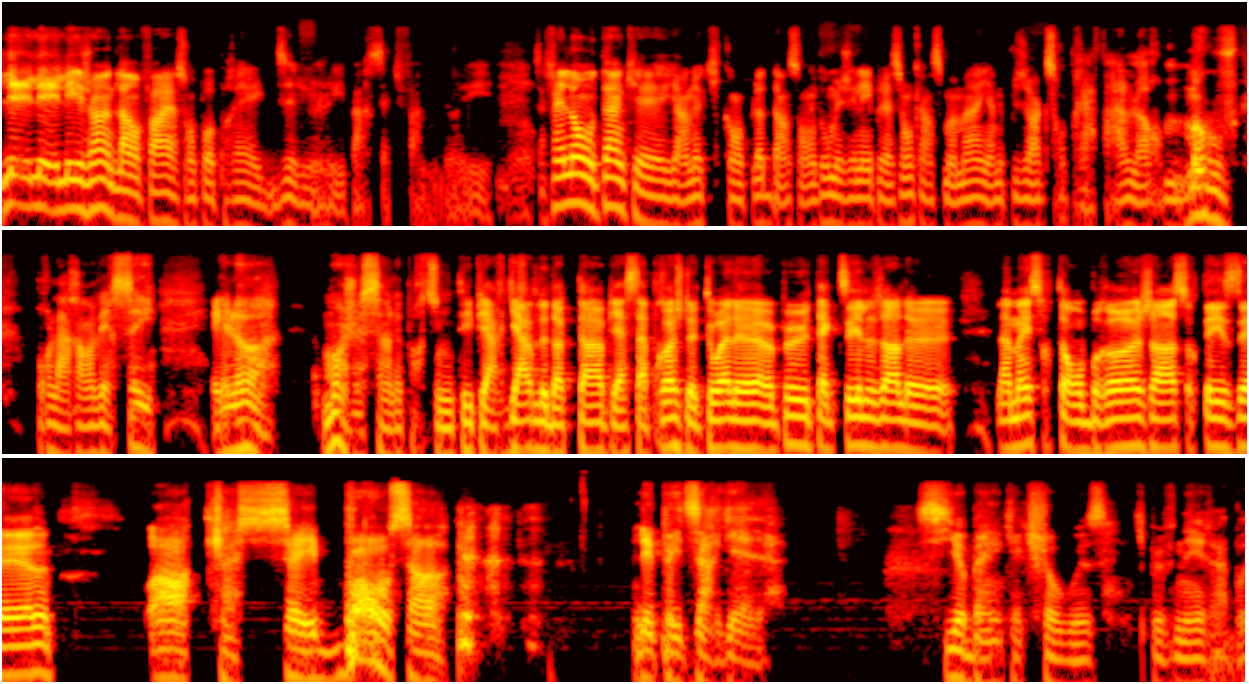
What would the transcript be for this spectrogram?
les, les- les gens de l'enfer sont pas prêts à être dirigés par cette femme-là. Ça fait longtemps qu'il y en a qui complotent dans son dos, mais j'ai l'impression qu'en ce moment, il y en a plusieurs qui sont prêts à faire leur move pour la renverser. Et là, moi, je sens l'opportunité. Puis elle regarde le docteur, puis elle s'approche de toi, là, un peu tactile, genre le- la main sur ton bras, genre sur tes ailes. Oh, que c'est beau, ça! L'épée de Zariel. S'il y a bien quelque chose qui peut venir à bout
